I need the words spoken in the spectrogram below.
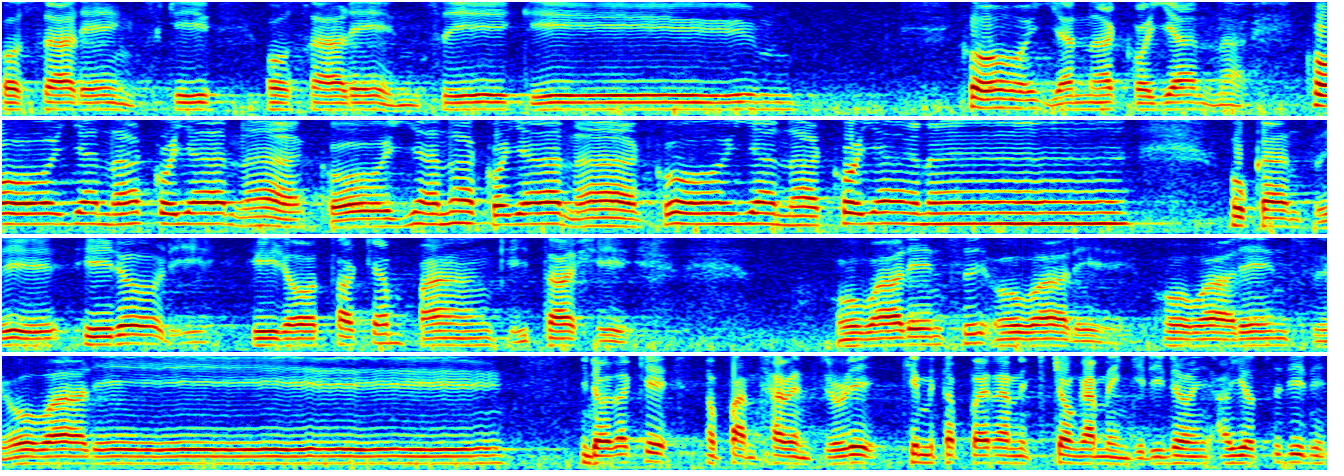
おされんつきおされんつき。こやなこやな。こやなこやなこやなこやなこやなこやなおかんついろりいろたけんぱんきたひおわれんつおわれおわれんつおわれいろだけのパン食べんつよりきみたぱらにきちょんがめんぎりのあよつりに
